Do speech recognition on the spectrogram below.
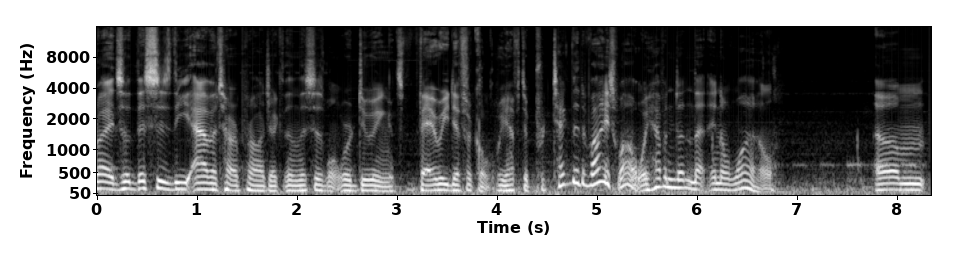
Right, so this is the Avatar project, and this is what we're doing. It's very difficult. We have to protect the device. Wow, we haven't done that in a while. Um,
